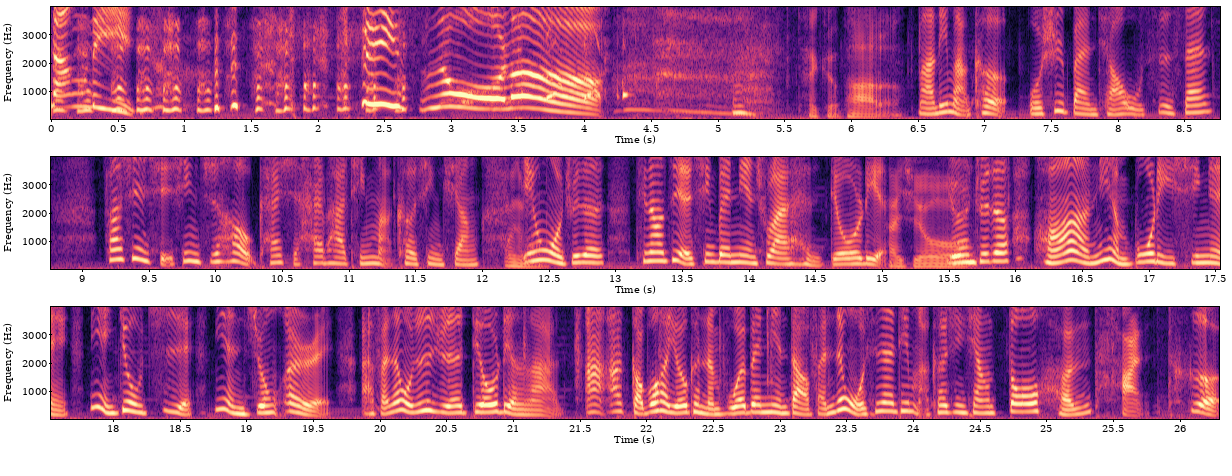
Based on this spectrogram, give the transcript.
囊里，气死我了！太可怕了。玛丽马克，我是板桥五四三。发现写信之后，开始害怕听马克信箱，为因为我觉得听到自己的信被念出来很丢脸，害羞、哦。有人觉得哈，你很玻璃心哎，你很幼稚哎，你很中二哎啊，反正我就是觉得丢脸啦。啊啊，搞不好有可能不会被念到，反正我现在听马克信箱都很忐忑。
